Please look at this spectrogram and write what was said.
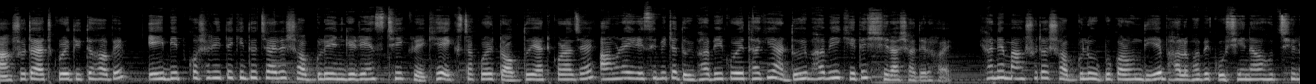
মাংসটা অ্যাড করে দিতে হবে। এই বিপ কষারিতে কিন্তু চাইলে সবগুলো ইনগ্রেডিয়েন্টস ঠিক রেখে এক্সট্রা করে টক দই অ্যাড করা যায় আমরা এই রেসিপিটা দুইভাবেই করে থাকি আর দুইভাবেই খেতে সেরা স্বাদের হয় এখানে মাংসটা সবগুলো উপকরণ দিয়ে ভালোভাবে কষিয়ে নেওয়া হচ্ছিল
